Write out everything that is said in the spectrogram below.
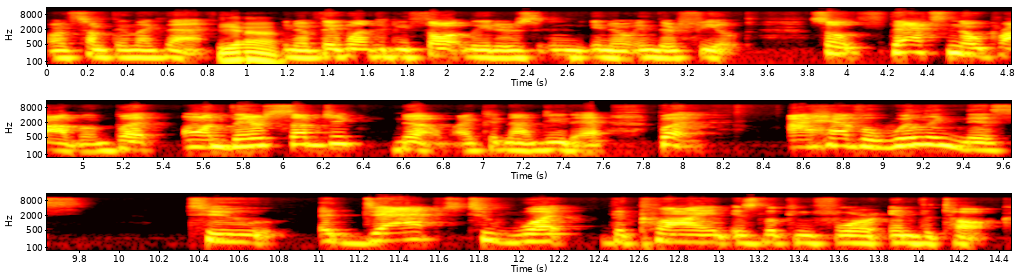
or something like that. Yeah. You know, if they wanted to be thought leaders in, you know, in their field. So that's no problem. But on their subject, no, I could not do that. But I have a willingness to adapt to what the client is looking for in the talk.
